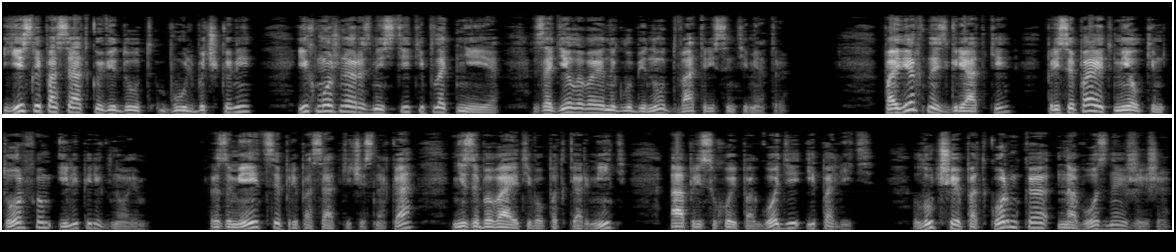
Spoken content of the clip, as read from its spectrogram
Если посадку ведут бульбочками, их можно разместить и плотнее, заделывая на глубину 2-3 см. Поверхность грядки присыпают мелким торфом или перегноем. Разумеется, при посадке чеснока не забывают его подкормить, а при сухой погоде и полить. Лучшая подкормка – навозная жижа.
